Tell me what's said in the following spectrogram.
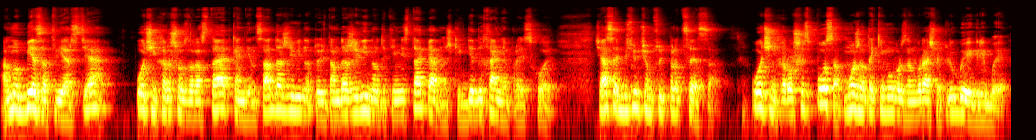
Оно без отверстия, очень хорошо зарастает, конденсат даже видно. То есть там даже видно вот эти места, пятнышки, где дыхание происходит. Сейчас объясню, в чем суть процесса. Очень хороший способ. Можно таким образом выращивать любые грибы.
